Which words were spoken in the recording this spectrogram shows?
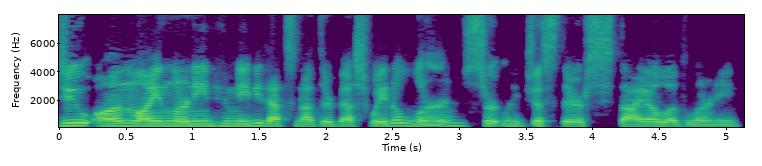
do online learning who maybe that's not their best way to learn, certainly just their style of learning.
